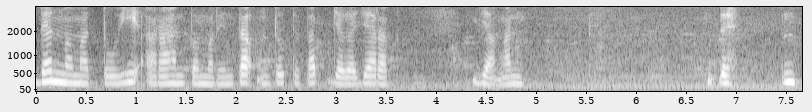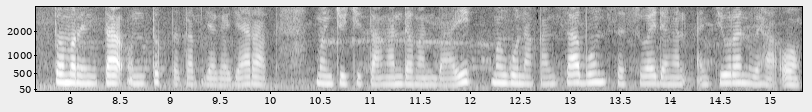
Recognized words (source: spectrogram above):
dan mematuhi arahan pemerintah untuk tetap jaga jarak. Jangan deh pemerintah untuk tetap jaga jarak, mencuci tangan dengan baik, menggunakan sabun sesuai dengan anjuran WHO,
